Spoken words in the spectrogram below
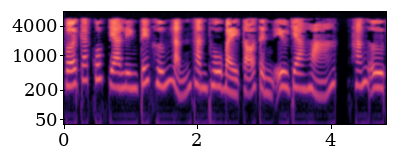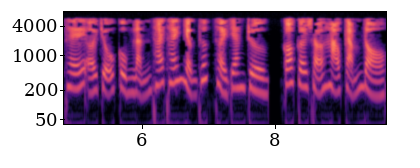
với các quốc gia liên tiếp hướng lãnh thanh thu bày tỏ tình yêu gia hỏa, hắn ưu thế ở chỗ cùng lãnh thái thái nhận thức thời gian trường, có cơ sở hảo cảm độ,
